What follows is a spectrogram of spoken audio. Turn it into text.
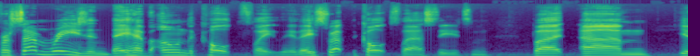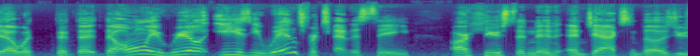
for some reason they have owned the Colts lately. They swept the Colts last season, but um, you know, with the, the, the only real easy wins for Tennessee are Houston and, and Jacksonville. As you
